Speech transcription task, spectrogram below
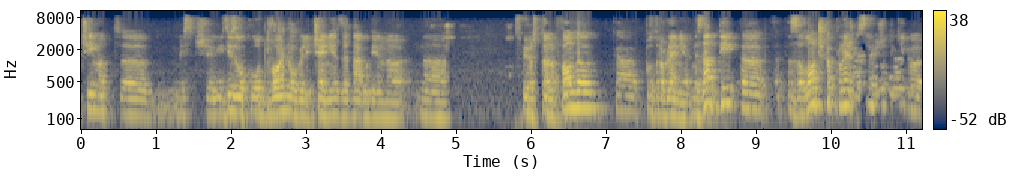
че имат, мисля, че излиза около двойно увеличение за една година на, на стоеността на фонда. Поздравления. Не знам, ти за лончка, понеже съм виждал такива,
